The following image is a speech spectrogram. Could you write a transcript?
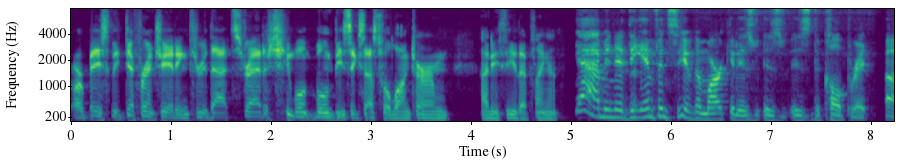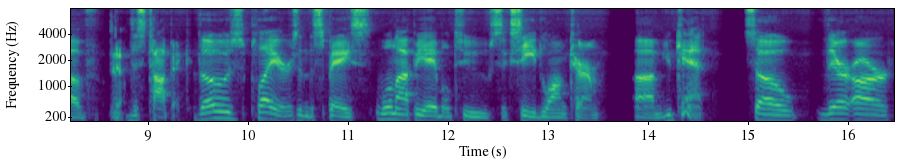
are basically differentiating through that strategy won't won't be successful long term. How do you see that playing out? Yeah, I mean, the infancy of the market is is is the culprit of yeah. this topic. Those players in the space will not be able to succeed long term. Um, you can't. So there are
